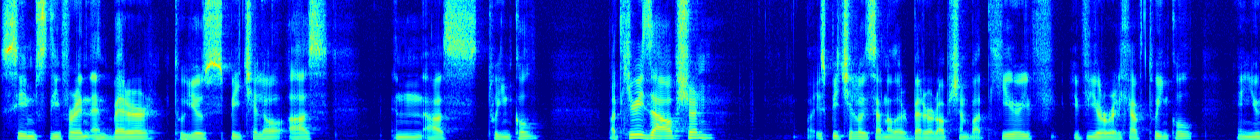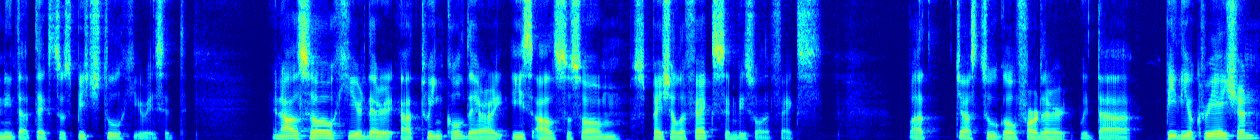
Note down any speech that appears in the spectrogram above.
seems different and better to use Speechelo as in as Twinkle. But here is the option. Speechelo is another better option, but here if if you already have Twinkle and you need a text to speech tool, here is it. And also here there at Twinkle there is also some special effects and visual effects. But just to go further with the video creation,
